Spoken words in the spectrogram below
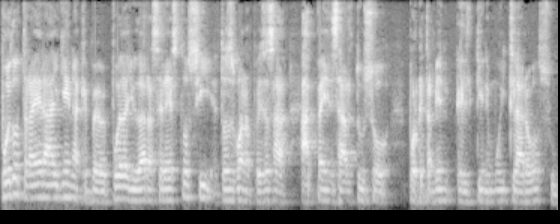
¿puedo traer a alguien a que me pueda ayudar a hacer esto? Sí, entonces bueno, pues a, a pensar tú sobre porque también él tiene muy claro su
